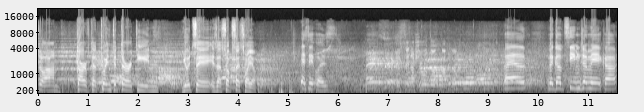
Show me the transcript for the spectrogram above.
So um, Carifta 2013, you'd say is a success for you? Yes, it was. Just send a shout out after. Well, big up Team Jamaica,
